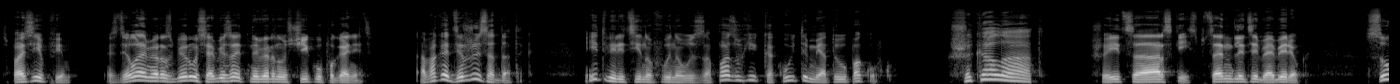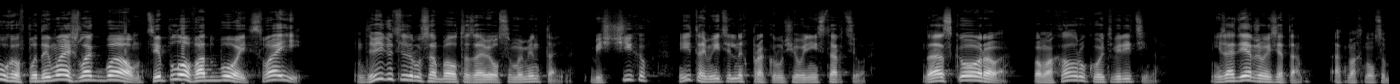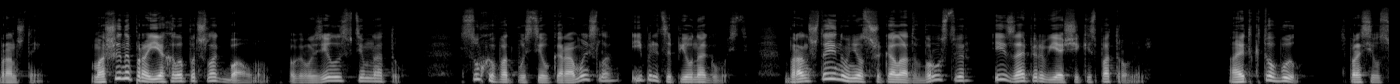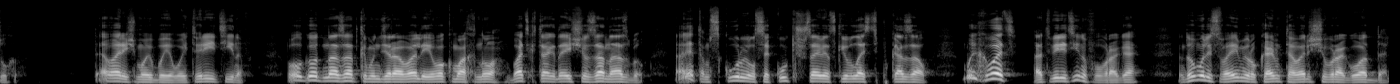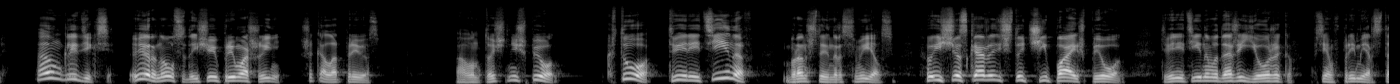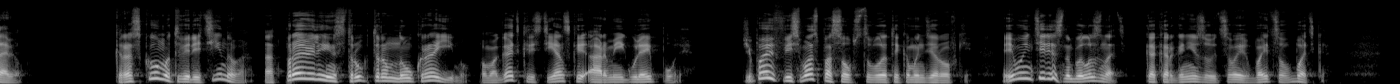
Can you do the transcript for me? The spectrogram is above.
«Спасибо, Фим. С делами разберусь, обязательно вернусь чайку погонять». А пока держи задаток. И Тверетинов вынул из-за пазухи какую-то мятую упаковку. Шоколад. Швейцарский, специально для тебя берег. Сухов, подымай шлагбаум. Теплов, отбой, свои. Двигатель Русабалта завелся моментально, без чихов и томительных прокручиваний стартера. «До скорого!» — помахал рукой Тверетинов. «Не задерживайся там!» — отмахнулся Бронштейн. Машина проехала под шлагбаумом, погрузилась в темноту. Сухов отпустил коромысло и прицепил на гвоздь. Бронштейн унес шоколад в бруствер и запер в ящике с патронами. «А это кто был?» — спросил Сухов. «Товарищ мой боевой, Тверетинов. Полгода назад командировали его к Махно. Батька тогда еще за нас был. А летом скурвился, кукиш советской власти показал. Мы хвать, а Тверетинов у врага. Думали, своими руками товарища врагу отдали. А он, гляди-кся, вернулся, да еще и при машине. Шоколад привез. А он точно не шпион. Кто? Тверетинов? Бронштейн рассмеялся. Вы еще скажете, что Чапай шпион. Тверетинова даже ежиков всем в пример ставил. Краскома Тверетинова отправили инструктором на Украину помогать крестьянской армии Гуляйполя. Чапаев весьма способствовал этой командировке. Ему интересно было знать, как организует своих бойцов батька.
